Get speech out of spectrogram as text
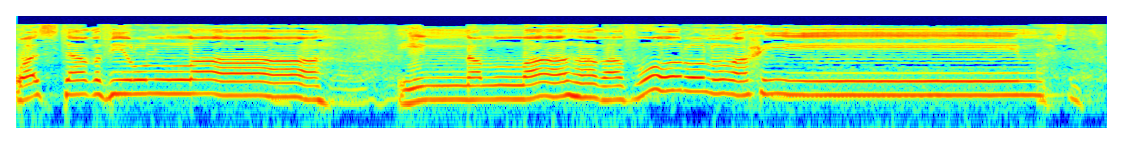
واستغفروا الله. إن الله غفور رحيم.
